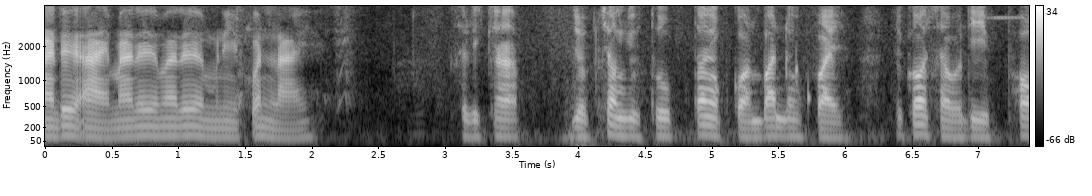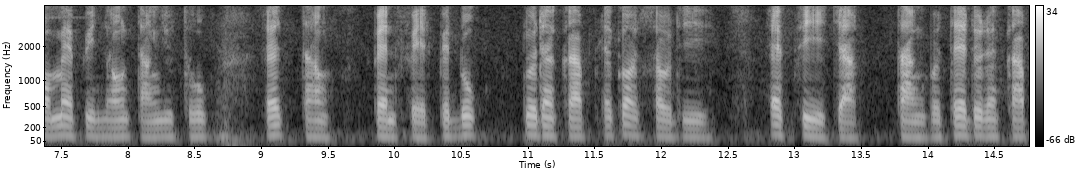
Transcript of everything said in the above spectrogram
าเด้ออายมาเด้อมาเด้อมื้อนี้คนหลาย สวัสดีครับยบช่อง YouTube ต้อนรับก่อนบ้านดงไฟ แล้วก็สวัสดีพ่อแม่พี่น้องทาง YouTube และทางเป็นเฟซเฟซบุ๊กด้วยนะครับ แล้วก็สวัสดี FC จากต่างประเทศด้วยนะครับ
